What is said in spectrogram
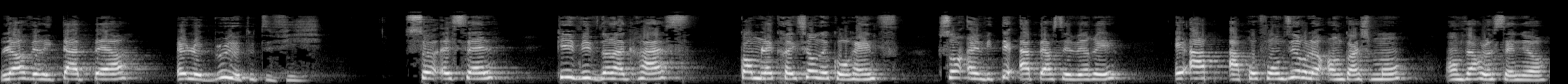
Leur véritable Père est le but de toute vie. Ceux et celles qui vivent dans la grâce, comme les chrétiens de Corinthe, sont invités à persévérer et à approfondir leur engagement envers le Seigneur.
